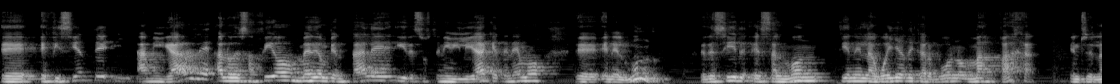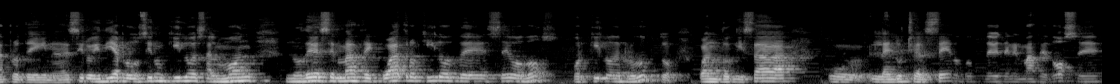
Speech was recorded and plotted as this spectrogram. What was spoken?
eficiente y amigable a los desafíos medioambientales y de sostenibilidad que tenemos en el mundo. Es decir, el salmón tiene la huella de carbono más baja entre las proteínas. Es decir, hoy día producir un kilo de salmón no debe ser más de 4 kilos de CO2 por kilo de producto, cuando quizá uh, la industria del cerdo debe tener más de 12,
